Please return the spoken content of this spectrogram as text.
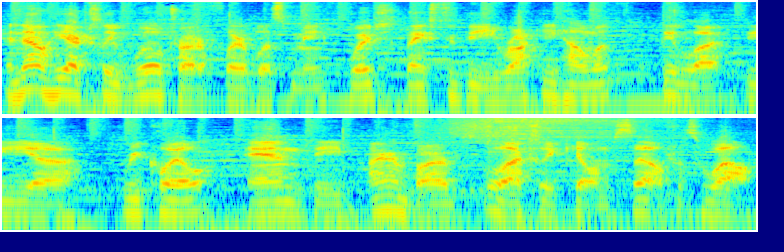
And now he actually will try to Flare Blitz me, which, thanks to the Rocky Helmet, the, the uh, Recoil, and the Iron Barb, will actually kill himself as well.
